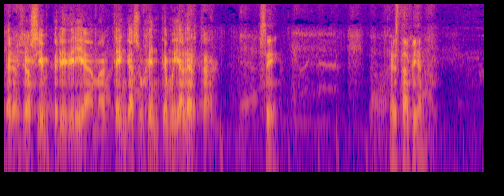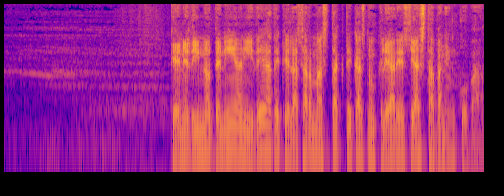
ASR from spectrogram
Pero yo siempre diría, mantenga a su gente muy alerta. Sí. Está bien. Kennedy no tenía ni idea de que las armas tácticas nucleares ya estaban en Cuba.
